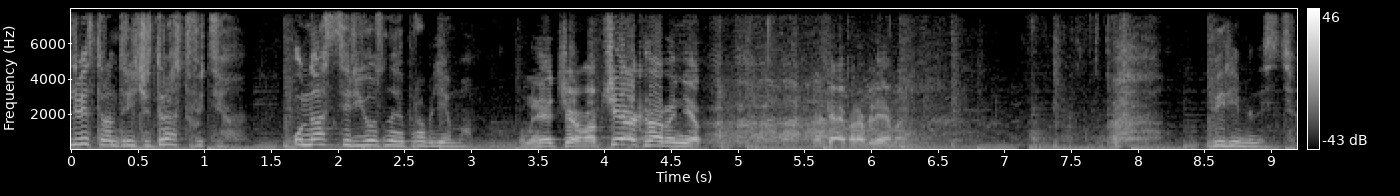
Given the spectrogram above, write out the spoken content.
Сильвестр Андреевич, здравствуйте. У нас серьезная проблема. У меня что, вообще охраны нет? Какая проблема? Беременность.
